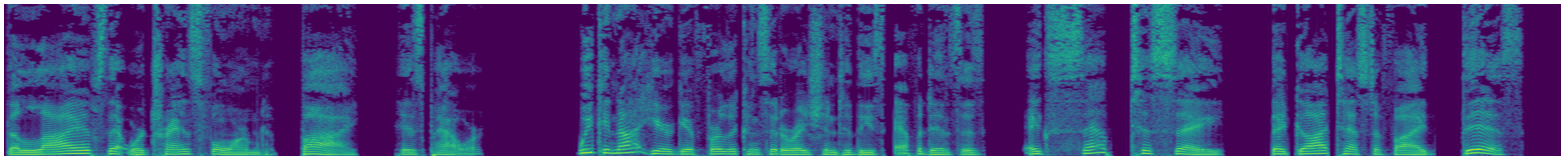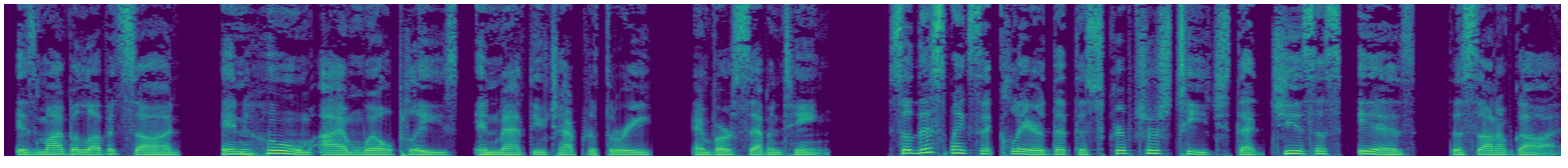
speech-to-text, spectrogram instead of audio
the lives that were transformed by his power. We cannot here give further consideration to these evidences except to say that God testified, This is my beloved Son, in whom I am well pleased, in Matthew chapter 3 and verse 17. So this makes it clear that the scriptures teach that Jesus is the Son of God.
